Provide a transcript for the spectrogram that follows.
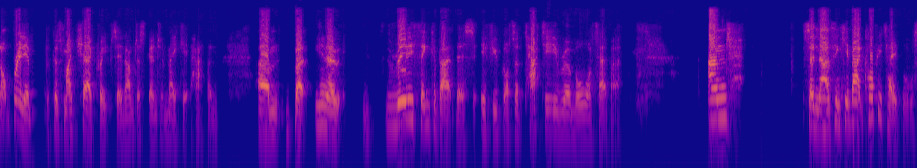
Not brilliant because my chair creeps in. I'm just going to make it happen. Um, but, you know, really think about this if you've got a tatty room or whatever. And so now thinking about coffee tables.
